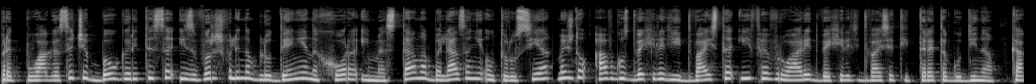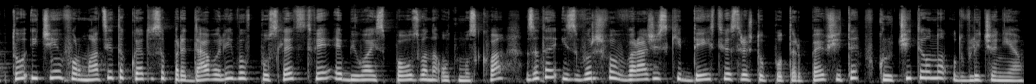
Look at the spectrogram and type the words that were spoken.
Предполага се, че българите са извършвали наблюдение на хора и места, набелязани от Русия между август 2020 и февруари 2023 година, както и че информацията, която са предавали в последствие е била използвана от Москва, за да извършва вражески действия срещу потерпевшите, включително отвличания.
